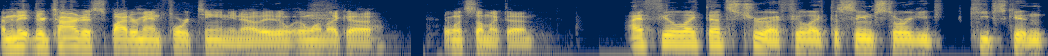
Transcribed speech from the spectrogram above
I mean they, they're tired of Spider Man 14. You know they, they want like a they want something like that. I feel like that's true. I feel like the same story keeps getting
